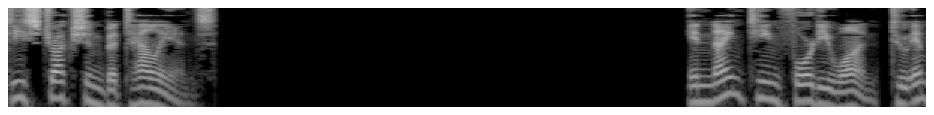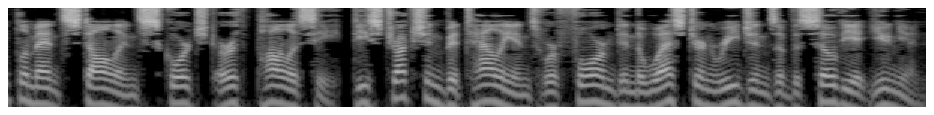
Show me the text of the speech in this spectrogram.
Destruction battalions in 1941, to implement Stalin's scorched earth policy, destruction battalions were formed in the western regions of the Soviet Union.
